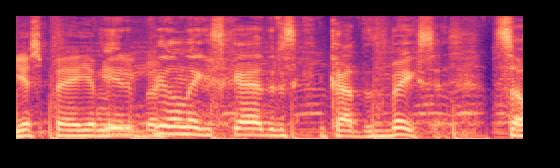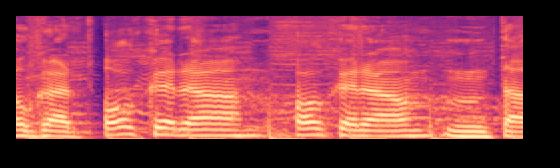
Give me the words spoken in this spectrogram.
iespējams ir pilnīgi skaidrs, kā tas beigsies. Savukārt, pokerā, pokerā mm, tā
